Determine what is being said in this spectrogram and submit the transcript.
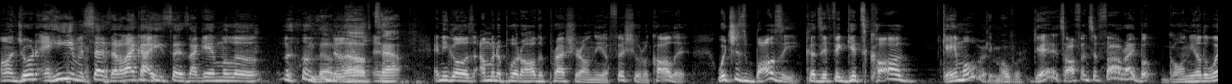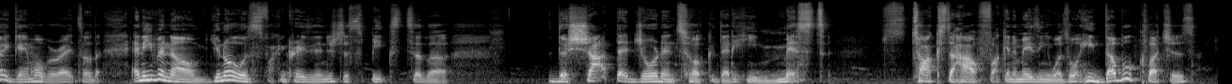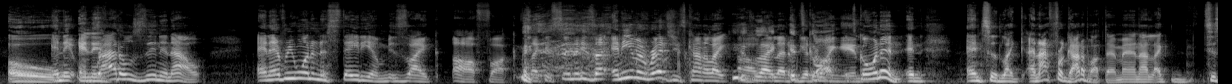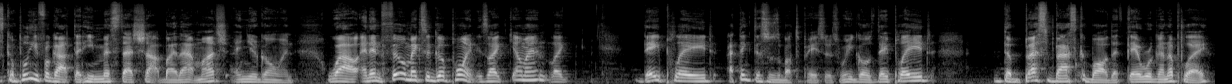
on jordan and he even says that i like how he says i gave him a little, little, Little love and, tap. And he goes i'm gonna put all the pressure on the official to call it which is ballsy because if it gets called game over Game over. yeah it's offensive foul right but going the other way game over right so that and even um you know it was fucking crazy and it just speaks to the the shot that Jordan took that he missed talks to how fucking amazing he was. Well, he double clutches oh, and it rattles in and out. And everyone in the stadium is like, "Oh fuck!" Like as soon as he's like, and even Reggie's kind of like, oh, like, "Let him "It's get going it in." It's going in." And and to like, and I forgot about that, man. I like just completely forgot that he missed that shot by that much. And you're going, "Wow!" And then Phil makes a good point. He's like, "Yo, man, like they played. I think this was about the Pacers where he goes, they played the best basketball that they were gonna play,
